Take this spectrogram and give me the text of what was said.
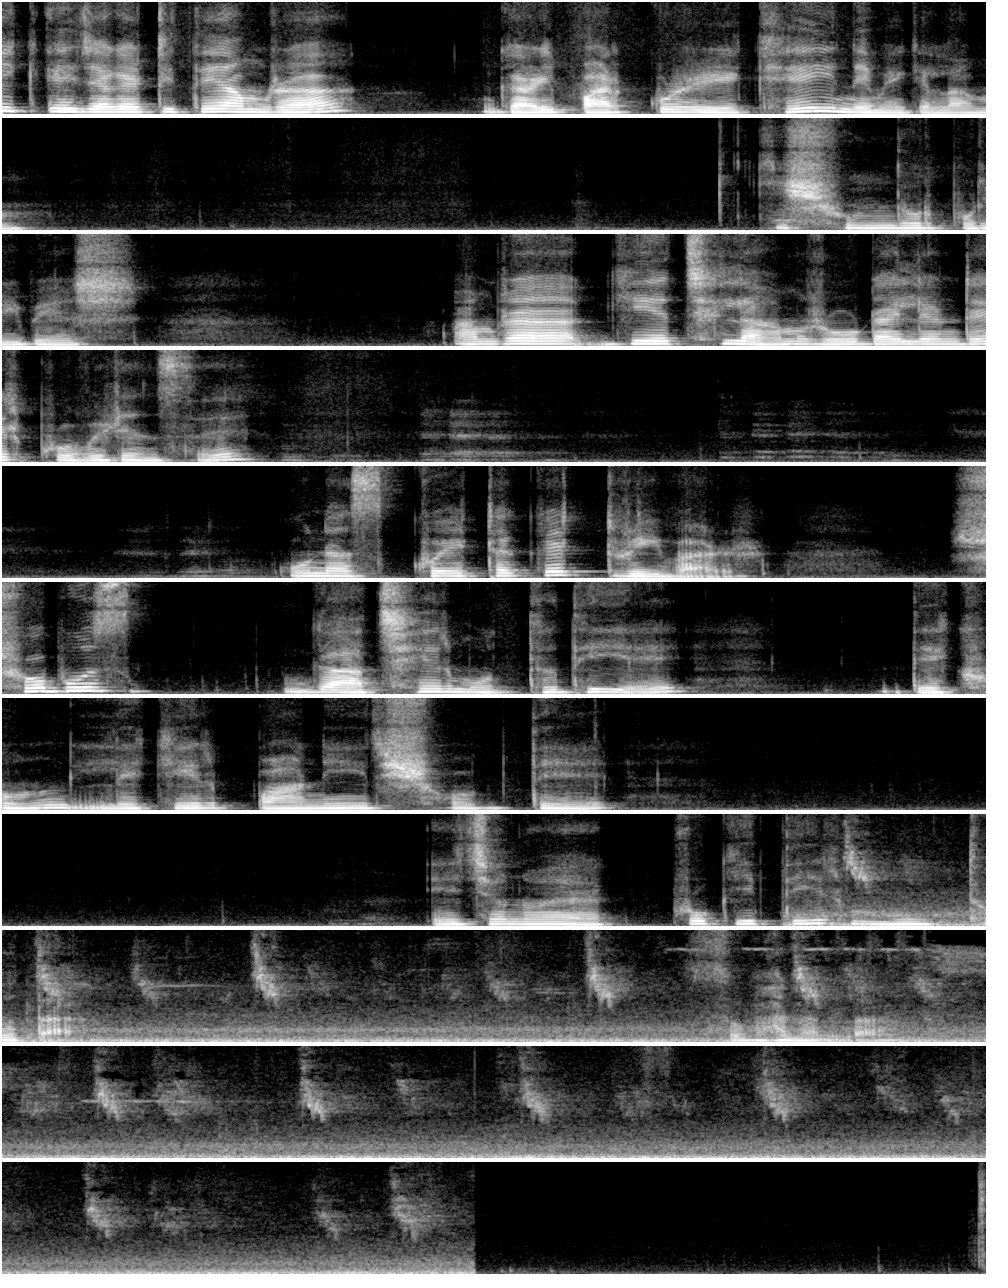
ঠিক এই জায়গাটিতে আমরা গাড়ি পার্ক করে রেখেই নেমে গেলাম। কি সুন্দর পরিবেশ। আমরা গিয়েছিলাম রোড আইল্যান্ডের প্রভিডেন্সে। উনাসকোয়েটাকেট রিভার। সবুজ গাছের মধ্য দিয়ে দেখুন লেকের পানির শব্দে এই জন্য এক প্রকৃতির মুগ্ধতা। সুবহানাল্লাহ।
